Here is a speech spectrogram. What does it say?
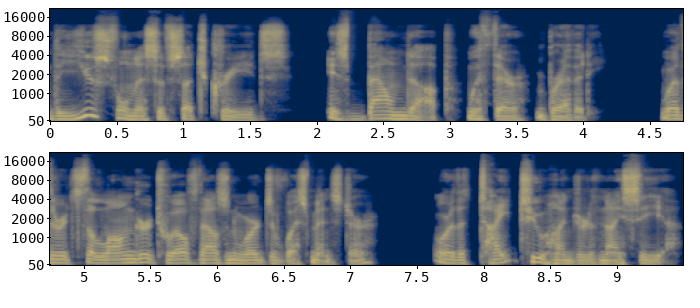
The usefulness of such creeds is bound up with their brevity, whether it's the longer 12,000 words of Westminster or the tight 200 of Nicaea.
